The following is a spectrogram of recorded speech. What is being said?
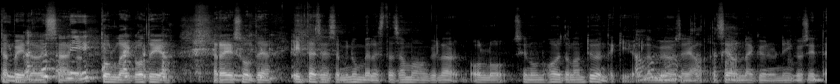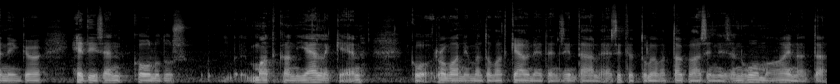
täpinöissään, niin. kun tulee kotia reissulta. Ja itse asiassa minun mielestä sama on kyllä ollut sinun hoitolan työntekijöillä oh, myös. No, ja se on näkynyt niin kuin mm-hmm. sitten niin kuin heti sen koulutusmatkan jälkeen, kun Rovaniemeltä ovat käyneet ensin täällä ja sitten tulevat takaisin, niin sen huomaa aina, että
